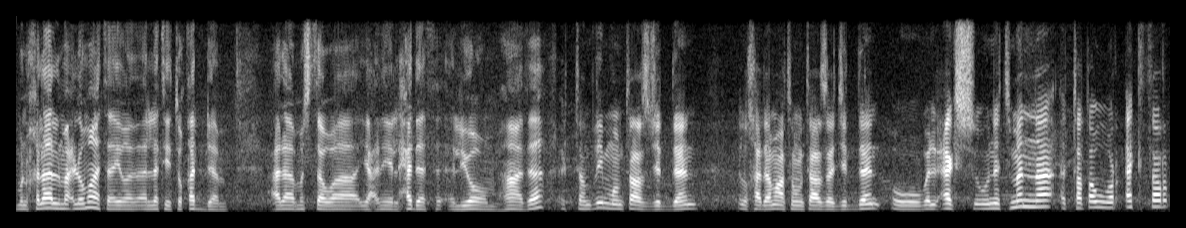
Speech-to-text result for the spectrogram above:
ومن خلال المعلومات أيضا التي تقدم على مستوى يعني الحدث اليوم هذا. التنظيم ممتاز جدا الخدمات ممتازة جدا وبالعكس ونتمنى التطور أكثر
